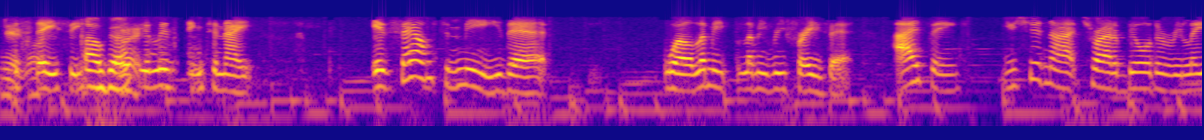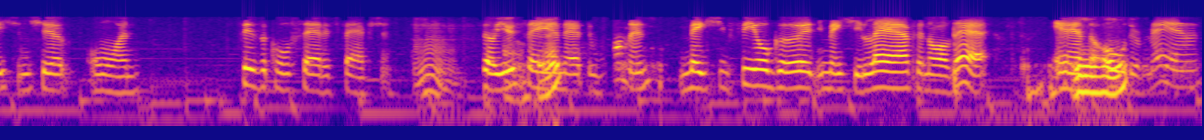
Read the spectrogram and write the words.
Yeah, Miss go ahead. Stacy. Okay. Right. If you're listening tonight, it sounds to me that well, let me let me rephrase that. I think you should not try to build a relationship on physical satisfaction. Mm. So you're Okay. saying that the woman makes you feel good, makes you laugh and all that, and the Mhm. older man,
